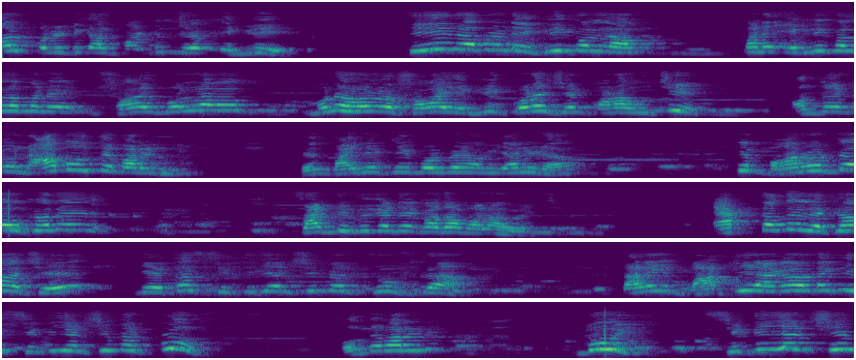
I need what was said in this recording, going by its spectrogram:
অল পলিটিক্যাল পার্টিস এগ্রি তিন আমরা এগ্রি করলাম মানে এগ্রি করলাম মানে সবাই বললাম, মনে হলো সবাই এগ্রি করেছেন, করা উচিত। অন্তত কেউ না বলতে পারেননি। বাইরে কি বলবেন আমি জানি না। যে বারোটা ওখানে সার্টিফিকেটের কথা বলা হয়েছে। একটাতে লেখা আছে যে এটা সিটিজেনশিপের প্রুফ না। তাহলে বাকি এগারোটা কি সিটিজেনশিপের প্রুফ বলতে পারেনি দুই সিটিজেনশিপ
